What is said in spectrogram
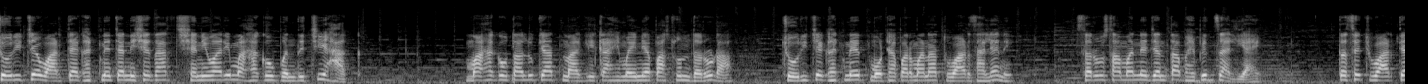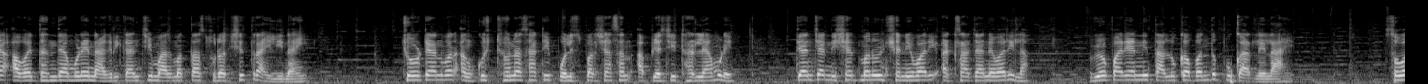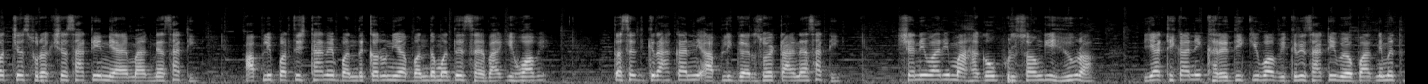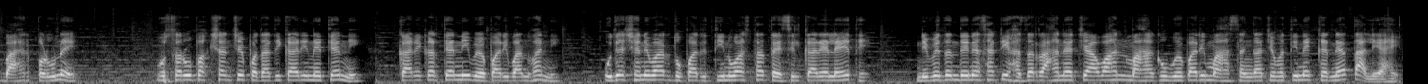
चोरीच्या वाढत्या घटनेच्या निषेधात शनिवारी महागाव बंदची हाक. महागौ तालुक्यात मागील काही महिन्यापासून दरोडा चोरीच्या घटनेत मोठ्या प्रमाणात वाढ झाल्याने सर्वसामान्य जनता भयभीत झाली आहे. तसेच वाढत्या अवैध धंद्यामुळे नागरिकांची मालमत्ता सुरक्षित राहिली नाही. चोरट्यांवर अंकुश ठेवण्यासाठी पोलीस प्रशासन अपयशी ठरल्यामुळे त्यांच्या निषेध म्हणून शनिवारी अठरा जानेवारीला व्यापाऱ्यांनी तालुका बंद पुकारलेला आहे. स्वच्छ सुरक्षेसाठी न्याय मागण्यासाठी आपली प्रतिष्ठाने बंद करून या बंदमध्ये सहभागी व्हावे. तसेच ग्राहकांनी आपली गैरसोय टाळण्यासाठी शनिवारी महागौ फुलसॉंगी हिवरा या ठिकाणी खरेदी किंवा विक्रीसाठी व्यापारनिमित्त बाहेर पडू नये व सर्व पक्षांचे पदाधिकारी नेत्यांनी कार्यकर्त्यांनी व्यापारी बांधवांनी उद्या शनिवार दुपारी तीन वाजता तहसील कार्यालय येथे निवेदन देण्यासाठी हजर राहण्याचे आवाहन महागौ व्यापारी महासंघाच्या वतीने करण्यात आले आहे.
